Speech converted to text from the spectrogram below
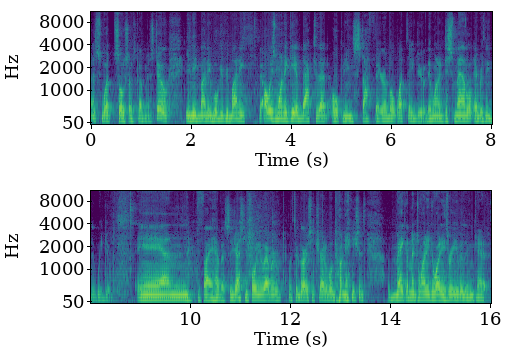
That's what socialist governments do. You need money, we'll give you money. They always want to give back to that opening stuff there about what they do. They want to dismantle everything that we do. And if I have a suggestion for you ever with regards to charitable donations, make them in 2023 if you live in Canada.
